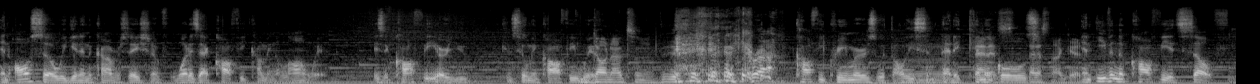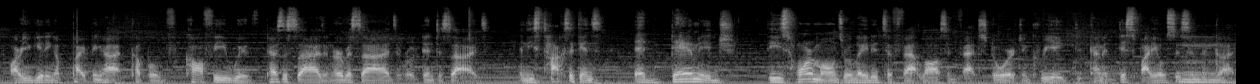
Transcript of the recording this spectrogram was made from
And also, we get in the conversation of what is that coffee coming along with? Is it coffee? Or are you consuming coffee with Donuts and crap. coffee creamers with all these synthetic that is- chemicals? that is not good. And even the coffee itself. Are you getting a piping hot cup of coffee with pesticides and herbicides and rodenticides and these toxicants that damage these hormones related to fat loss and fat storage and create kind of dysbiosis in Mm. the gut?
